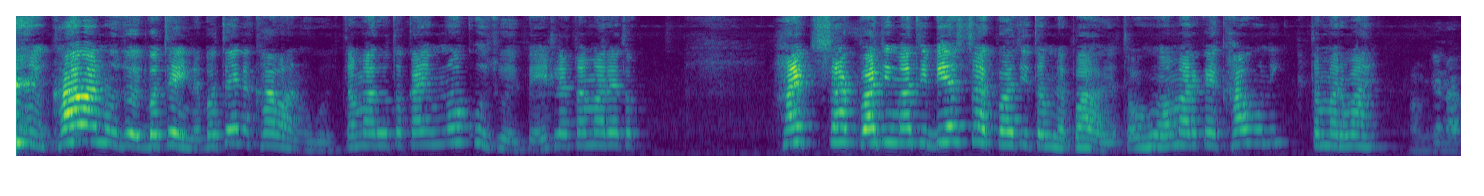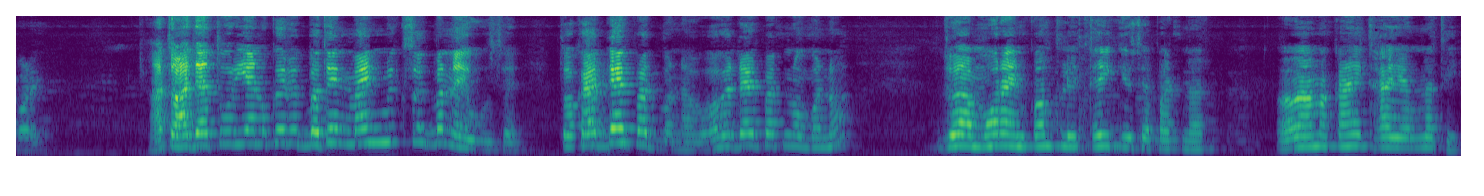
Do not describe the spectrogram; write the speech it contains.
ખાવાનું જ હોય બધાને બધાને ખાવાનું હોય. તમારું તો કાયમ નોખું જ હોય એટલે તમારે તો હાથ શાકભાજી માંથી બે શાકભાજી તમને ભાવે. તો હું અમારે કઈ ખાવું નહીં. તમારે વાહે. આમ ના પાડી? હા, તો આજે તુરિયાનું કર્યું બધાને માઇન્ડ મિક્સ જ બનાવ્યું છે. તો કાંઈ ડાયર ભાત બનાવો. હવે ડાયર ભાત નો બનો. જો આ મોરાઈન કમ્પ્લીટ થઈ ગયું છે પાર્ટનર હવે આમાં કાંઈ થાય એમ નથી.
